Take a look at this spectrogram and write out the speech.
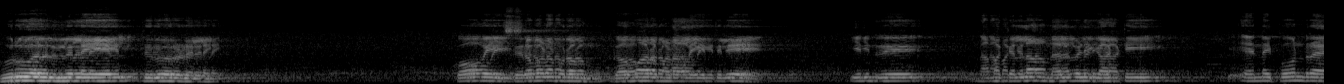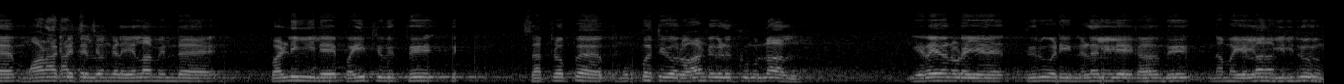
குருவருள் இல்லையேல் கோவை சிரவணபுரம் கௌமார மடாலயத்திலே இன்று நமக்கெல்லாம் நல்வழி காட்டி என்னை போன்ற மாணாக்க செல்வங்களை எல்லாம் இந்த பள்ளியிலே பயிற்றுவித்து சற்றொப்ப முப்பத்தி ஓரு ஆண்டுகளுக்கு முன்னால் இறைவனுடைய திருவடி நிழலிலே கலந்து நம்ம எல்லாம் இன்றும்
